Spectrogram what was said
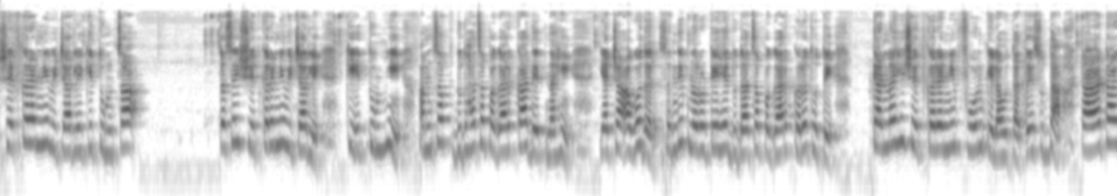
शेतकऱ्यांनी विचारले की तुमचा तसेच शेतकऱ्यांनी विचारले की तुम्ही आमचा दुधाचा पगार का देत नाही याच्या अगोदर संदीप नरोटे हे दुधाचा पगार करत होते. त्यांनाही शेतकऱ्यांनी फोन केला होता. ते सुद्धा टाळाटाळ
